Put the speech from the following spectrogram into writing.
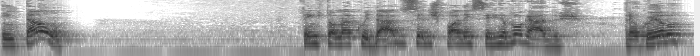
Então, tem que tomar cuidado se eles podem ser revogados. Tranquilo?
